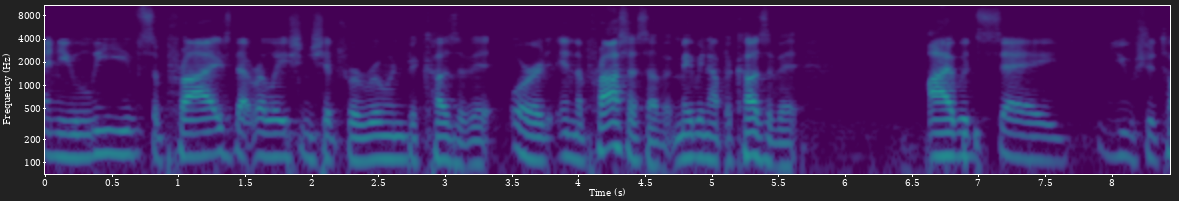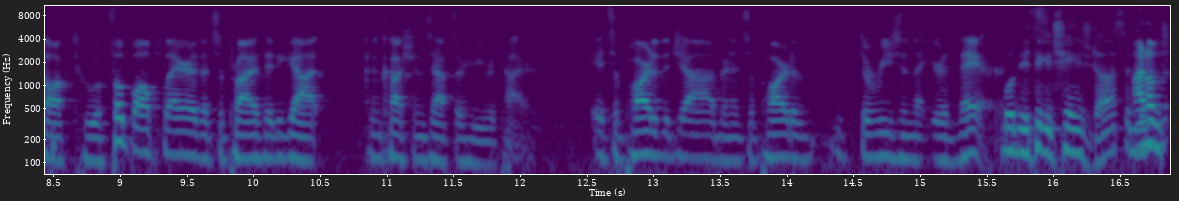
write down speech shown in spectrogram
and you leave surprised that relationships were ruined because of it or in the process of it, maybe not because of it, I would say you should talk to a football player that's surprised that he got concussions after he retired. It's a part of the job and it's a part of the reason that you're there. Well, do you think it changed us? I don't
